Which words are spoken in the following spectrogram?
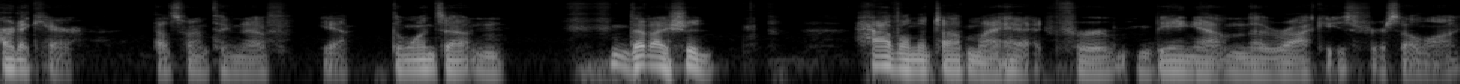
Arctic hare. That's what I'm thinking of. Yeah, the ones out in that I should have on the top of my head for being out in the Rockies for so long.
